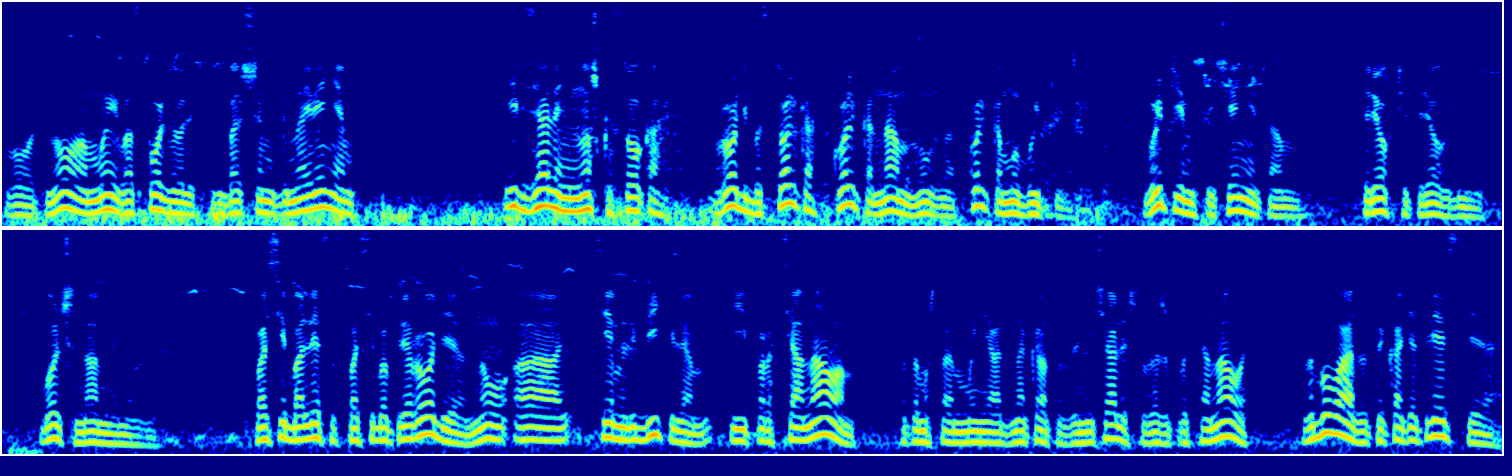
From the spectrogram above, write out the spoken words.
Вот. Ну а мы воспользовались небольшим мгновением и взяли немножко сока. Вроде бы столько, сколько нам нужно, сколько мы выпьем. Выпьем в течение там 3-4 дней. Больше нам не нужно. Спасибо лесу, спасибо природе. Ну а всем любителям и профессионалам потому что мы неоднократно замечали, что даже профессионалы забывают затыкать отверстия,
